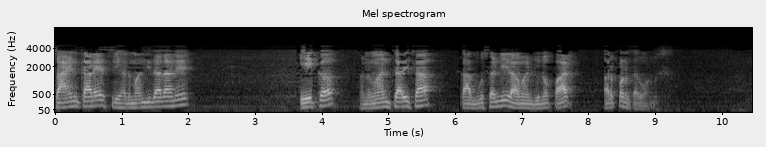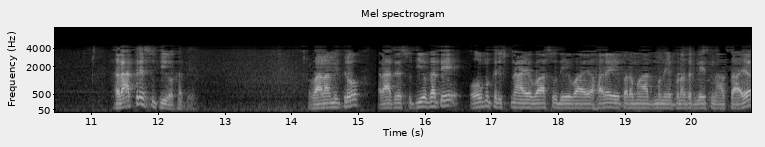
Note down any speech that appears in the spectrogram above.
સાયંકાળે શ્રી હનુમાનજી દાદાને એક હનુમાન ચાલીસા કાગભૂષણજી રામાયણજીનો પાઠ અર્પણ કરવાનો છે. રાત્રે સૂતી વખતે. વાલા મિત્રો, રાત્રે સૂતી વખતે ઓમ કૃષ્ણાય વાસુદેવાય હરે પરમાત્મને પ્રણત ક્લેશનાશાય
